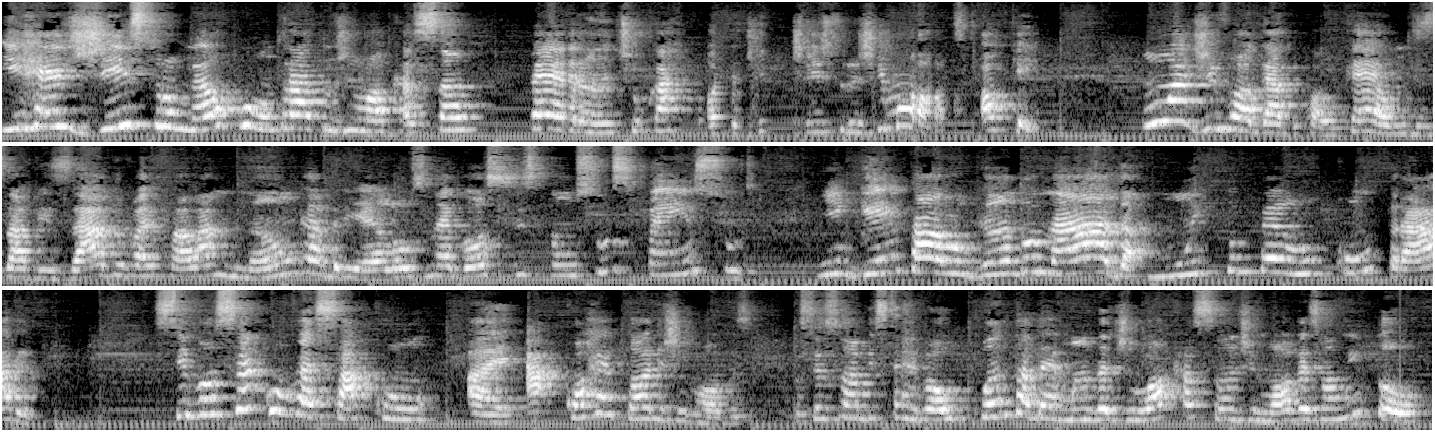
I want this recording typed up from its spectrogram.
e registro o meu contrato de locação perante o cartório de registros de imóveis. Ok. Um advogado qualquer, um desavisado, vai falar: não, Gabriela, os negócios estão suspensos. Ninguém está alugando nada. Muito pelo contrário. Com a, a corretora de imóveis, vocês vão observar o quanto a demanda de locação de imóveis aumentou.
